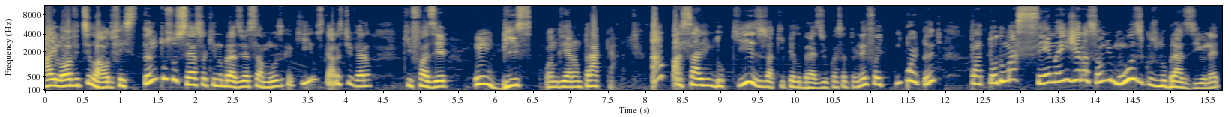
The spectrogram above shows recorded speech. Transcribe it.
I Love It Loud. Fez tanto sucesso aqui no Brasil essa música que os caras tiveram que fazer um bis quando vieram pra cá. A passagem do Kiss aqui pelo Brasil com essa turnê foi importante para toda uma cena e geração de músicos no Brasil, né?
